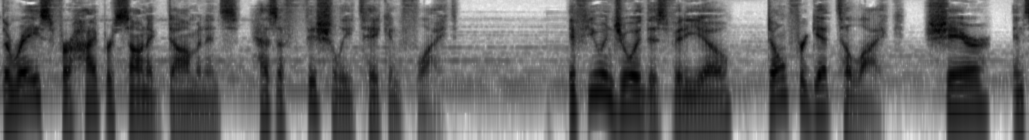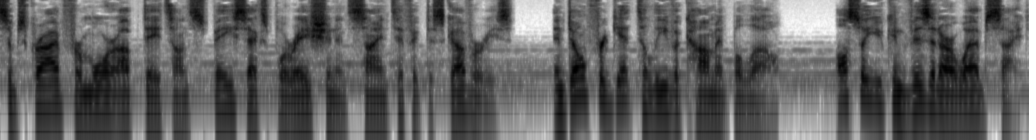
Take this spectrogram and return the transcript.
The race for hypersonic dominance has officially taken flight. If you enjoyed this video, don't forget to like, share, and subscribe for more updates on space exploration and scientific discoveries. And don't forget to leave a comment below. Also, you can visit our website,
